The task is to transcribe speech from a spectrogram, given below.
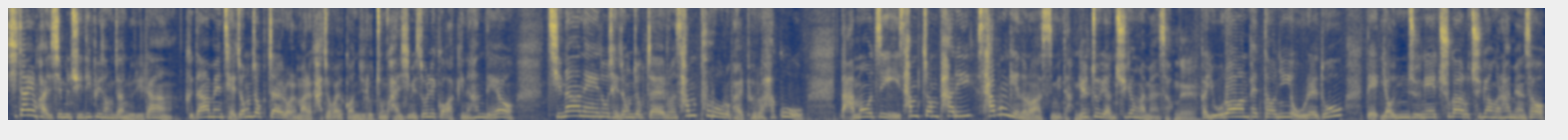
시장의 관심은 GDP 성장률이랑 그 다음엔 재정 적자율 얼마를 가져갈 건지로 좀 관심이 쏠릴 것 같기는 한데요. 지난해에도 재정 적자율은 3%로 발표를 하고 나머지 이 3.8이 4분기에 늘어났습니다. 네. 1조 위 안 추경하면서. 네. 그러니까 이런 패 턴이 올해도 네, 연중에 추가로 추경을 하면서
